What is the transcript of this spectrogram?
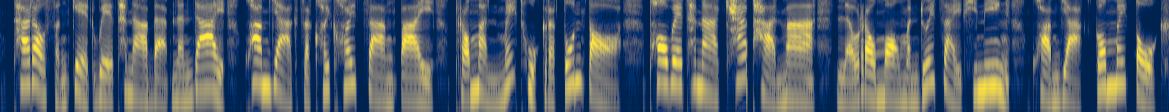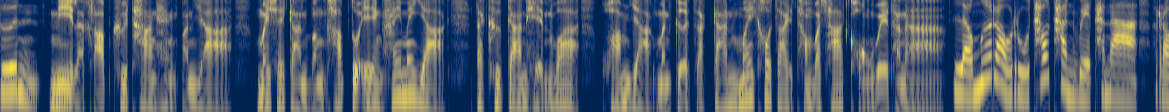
ๆถ้าเราสังเกตเวทนาแบบนั้นได้ ความอยากจะค่อยๆ จางไป เพราะมันไม่ถูกกระตุ้นต่อ พอเวทนาแค่ผ่านมา แล้วเรามองมันด้วยใจที่นิ่ง ความอยากก็ไม่โตขึ้น นี่แหละครับ คือทางแห่งปัญญา ไม่ใช่การบังคับตัวเองให้ไม่อยาก แต่คือการเห็นว่าความอยากมันเกิดจากการไม่เข้าใจธรรมชาติของเวทนา แล้วเมื่อเรารู้เท่าทันเวทนา เรา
